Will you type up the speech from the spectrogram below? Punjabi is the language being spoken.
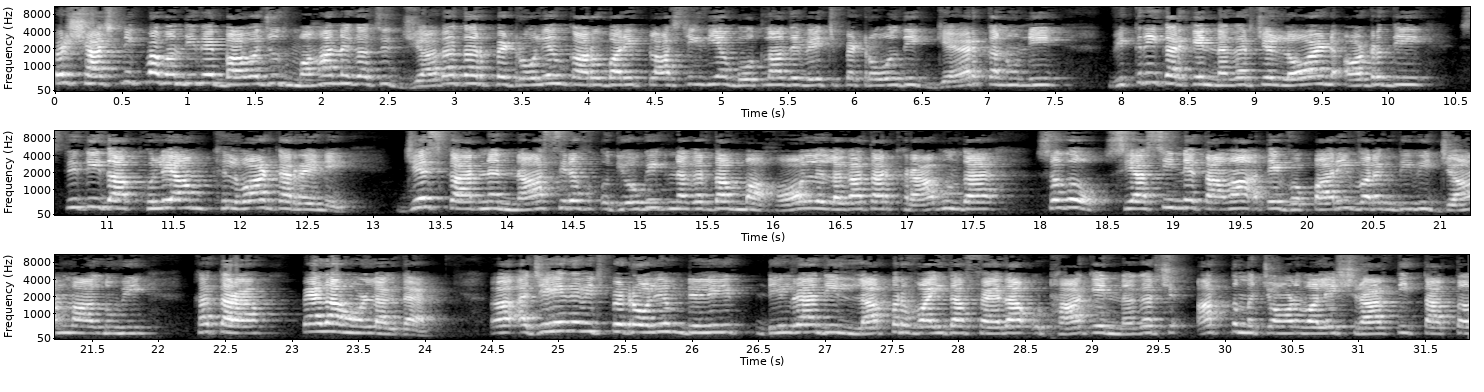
ਪ੍ਰਸ਼ਾਸਨਿਕ ਪਾਬੰਦੀ ਦੇ ਬਾਵਜੂਦ ਮਹਾਨਗਰ 'ਚ ਜ਼ਿਆਦਾਤਰ ਪੈਟਰੋਲੀਅਮ ਕਾਰੋਬਾਰੀ ਪਲਾਸਟਿਕ ਦੀਆਂ ਬੋਤਲਾਂ ਦੇ ਵਿੱਚ ਪੈਟਰੋਲ ਦੀ ਗੈਰ ਕਾਨੂੰਨੀ ਵਿਕਰੀ ਕਰਕੇ ਨਗਰ 'ਚ ਲਾਅ ਐਂਡ ਆਰਡਰ ਦੀ ਸਥਿਤੀ ਦਾ ਖੁੱਲ੍ਹੇਆਮ ਖਿਲਵਾੜ ਕਰ ਰਹੇ ਨੇ, ਜਿਸ ਕਾਰਨ ਨਾ ਸਿਰਫ ਉਦਯੋਗਿਕ ਨਗਰ ਦਾ ਮਾਹੌਲ ਲਗਾਤਾਰ ਖਰਾਬ ਹੁੰਦਾ ਹੈ ਸਗੋਂ ਸਿਆਸੀ ਨੇਤਾਵਾਂ ਅਤੇ ਵਪਾਰੀ ਵਰਗ ਦੀ ਵੀ ਜਾਨ ਮਾਲ ਨੂੰ ਵੀ ਖਤਰਾ ਪੈਦਾ ਹੋਣ ਲੱਗਦਾ ਹੈ। ਅ, ਅਜਿਹੇ ਦੇ ਵਿੱਚ ਪੈਟਰੋਲੀਅਮ ਡੀਲਰਾਂ ਦੀ ਲਾਪਰਵਾਹੀ ਦਾ ਫਾਇਦਾ ਉਠਾ ਕੇ ਨਗਰ 'ਚ ਅੱਤ ਮਚਾਉਣ ਵਾਲੇ ਸ਼ਰਾਰਤੀ ਤੱਤ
